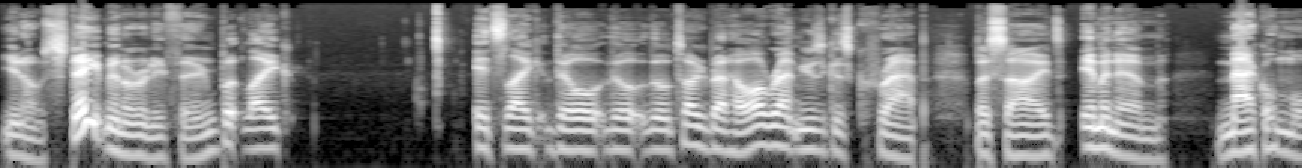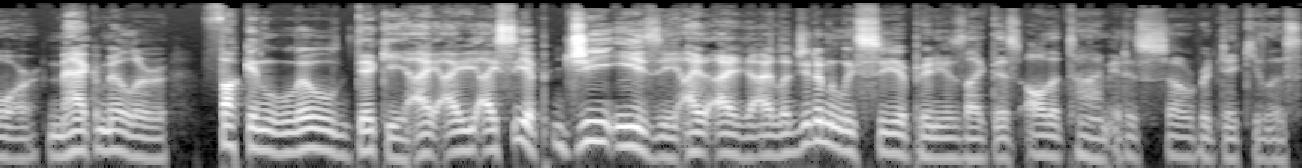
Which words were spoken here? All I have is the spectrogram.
you know, statement or anything, but like, it's like they'll they'll they'll talk about how all rap music is crap besides Eminem, Macklemore, Mac Miller, fucking Lil Dicky. I I, I see a G-Eazy. I, I I legitimately see opinions like this all the time. It is so ridiculous,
